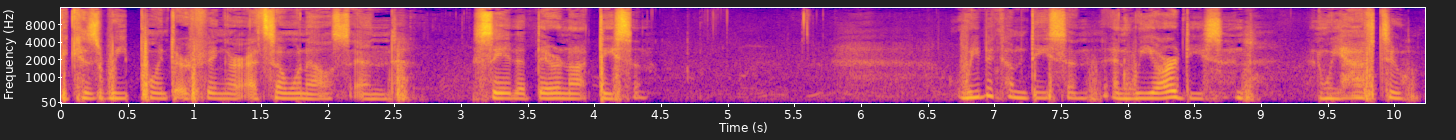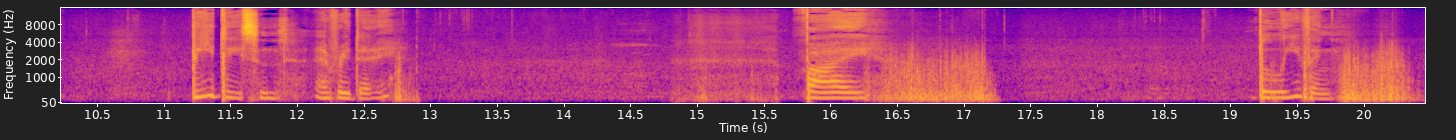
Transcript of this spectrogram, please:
because we point our finger at someone else and say that they're not decent. We become decent and we are decent and we have to be decent every day by believing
